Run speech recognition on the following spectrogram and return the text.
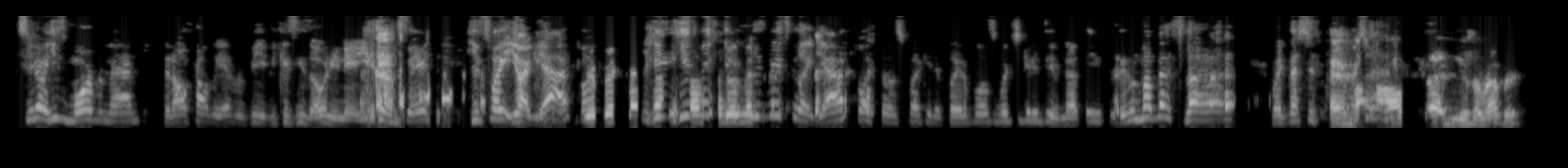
so you know he's more of a man than I'll probably ever be because he's owning it. You know what I'm saying? He's fucking. You're like, yeah, I fuck. He, he's, basically, he's basically like, yeah, I fuck those fucking inflatables. What you gonna do? Nothing. Living my best life. Like that's just pretty And much. mom all said use a rubber.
